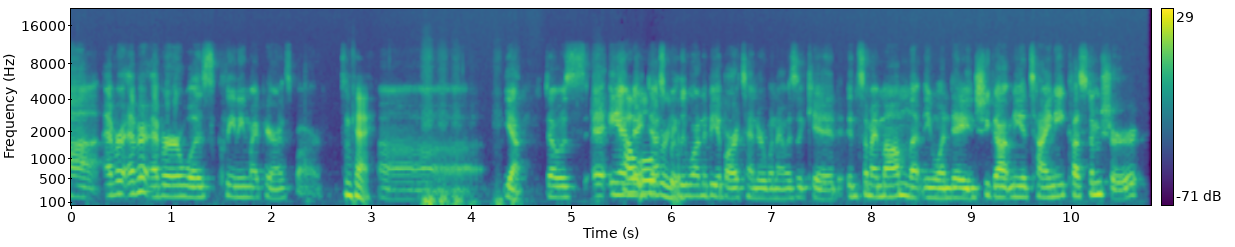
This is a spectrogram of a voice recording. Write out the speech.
Uh, ever, ever, ever was cleaning my parents' bar. Okay. Uh, yeah, that was, and How I desperately wanted to be a bartender when I was a kid. And so my mom let me one day, and she got me a tiny custom shirt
